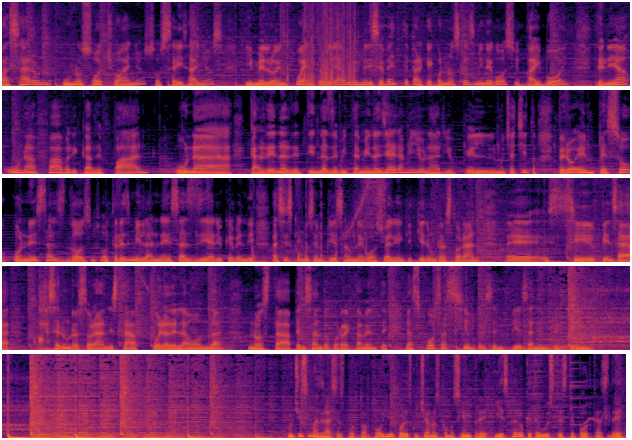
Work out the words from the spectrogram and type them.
pasaron unos ocho años o seis años y me lo encuentro, le hablo y me dice, vente para que conozcas mi negocio. Ahí voy, tenía una fábrica de pan, una cadena de tiendas de vitaminas, ya era millonario el muchachito, pero empezó con esas dos o tres milanesas diario que vendía. Así es como se empieza un negocio. Alguien que quiere un restaurante, eh, si piensa hacer un restaurante, está fuera de la onda, no está pensando correctamente. Las cosas siempre se empiezan en pequeño. Muchísimas gracias por tu apoyo y por escucharnos como siempre y espero que te guste este podcast de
